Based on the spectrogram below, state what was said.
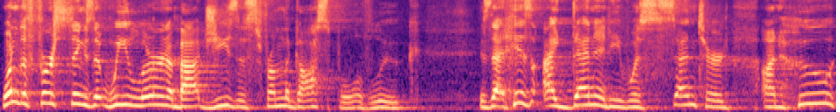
One of the first things that we learn about Jesus from the Gospel of Luke is that his identity was centered on who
